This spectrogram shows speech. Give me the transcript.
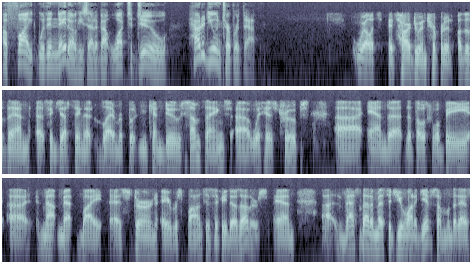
a fight within NATO, he said, about what to do. How did you interpret that? Well, it's it's hard to interpret it other than uh, suggesting that Vladimir Putin can do some things uh, with his troops, uh, and uh, that those will be uh, not met by as stern a response as if he does others. And uh, that's not a message you want to give someone that has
